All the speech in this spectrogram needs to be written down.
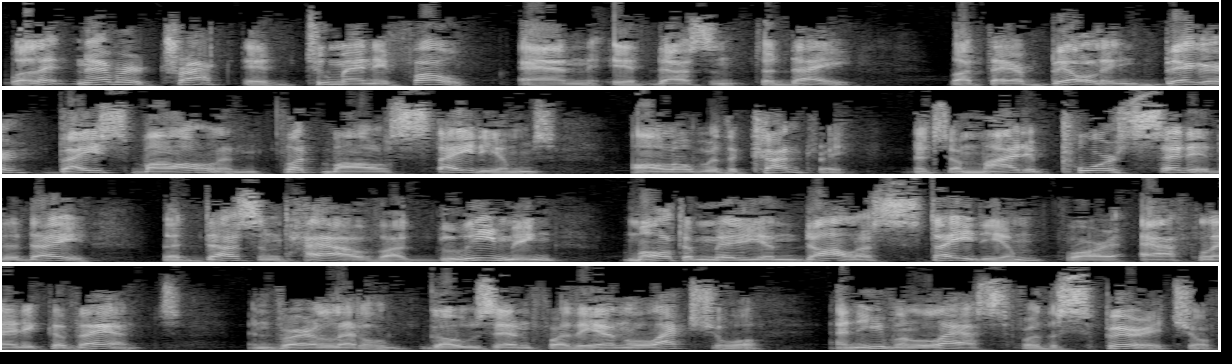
Well, it never attracted too many folk, and it doesn't today. But they're building bigger baseball and football stadiums all over the country. It's a mighty poor city today that doesn't have a gleaming multi-million dollar stadium for athletic events. And very little goes in for the intellectual and even less for the spiritual.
